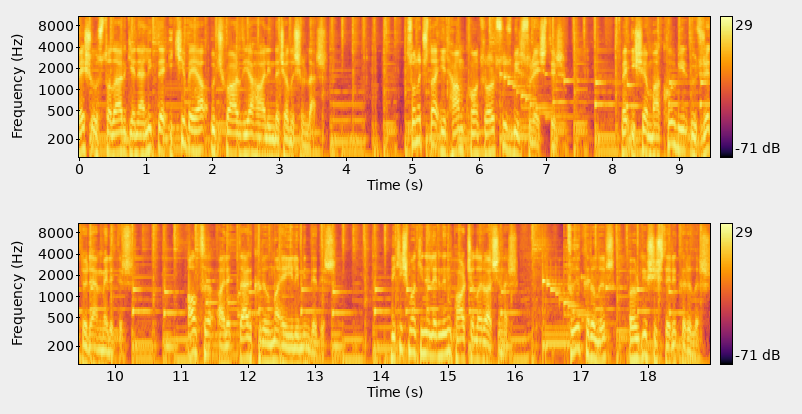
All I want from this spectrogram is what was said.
Beş ustalar genellikle iki veya üç vardiya halinde çalışırlar. Sonuçta ilham kontrolsüz bir süreçtir ve işe makul bir ücret ödenmelidir. 6. Aletler kırılma eğilimindedir. Dikiş makinelerinin parçaları aşınır. Tığ kırılır, örgü şişleri kırılır.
